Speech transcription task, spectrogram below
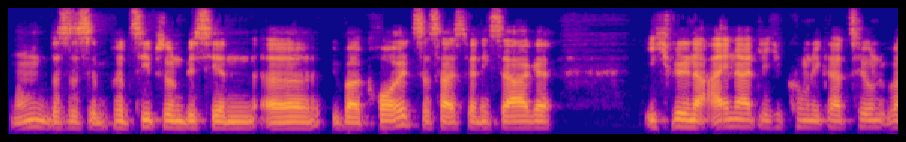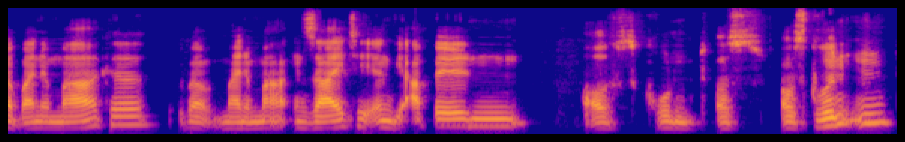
Ne? Das ist im Prinzip so ein bisschen äh, überkreuzt. Das heißt, wenn ich sage, ich will eine einheitliche Kommunikation über meine Marke, über meine Markenseite irgendwie abbilden, aus, Grund, aus, aus Gründen,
